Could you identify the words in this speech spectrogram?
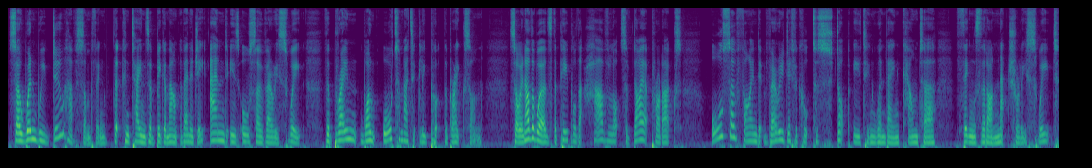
So, when we do have something that contains a big amount of energy and is also very sweet, the brain won't automatically put the brakes on. So, in other words, the people that have lots of diet products also find it very difficult to stop eating when they encounter things that are naturally sweet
